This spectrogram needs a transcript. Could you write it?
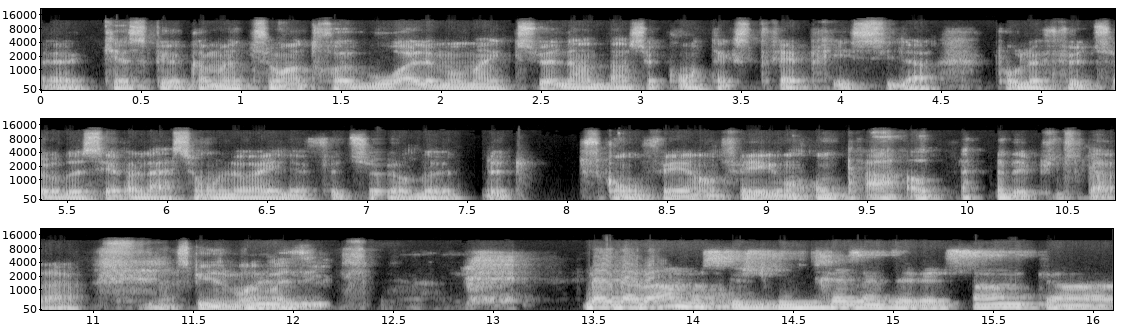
euh, qu'est-ce que, comment tu entrevois le moment actuel dans, dans ce contexte très précis là pour le futur de ces relations-là et le futur de, de ce qu'on fait, en fait, on parle depuis tout à l'heure. Excuse-moi, vas-y. Ben D'abord, moi, ce que je trouve très intéressant quand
